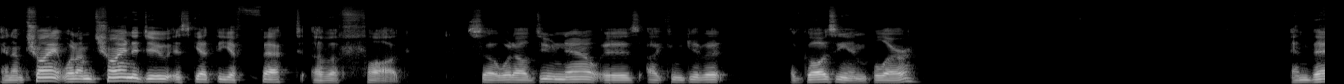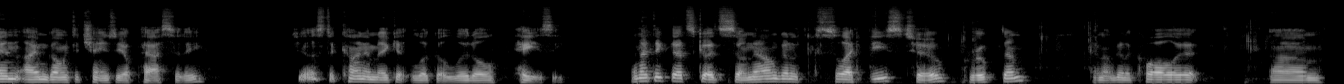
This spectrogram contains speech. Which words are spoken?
And I'm trying, what I'm trying to do is get the effect of a fog. So what I'll do now is I can give it a Gaussian blur. And then I'm going to change the opacity just to kind of make it look a little hazy. And I think that's good. So now I'm going to select these two, group them, and I'm going to call it um,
